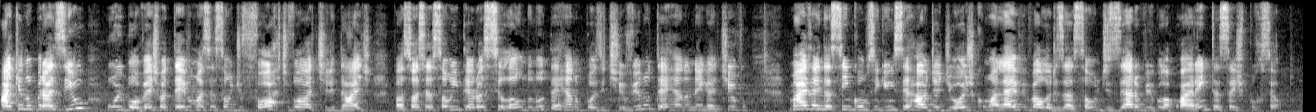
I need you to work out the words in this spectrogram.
Aqui no Brasil, o Ibovespa teve uma sessão de forte volatilidade, passou a sessão inteira oscilando no terreno positivo e no terreno negativo, mas ainda assim conseguiu encerrar o dia de hoje com uma leve valorização de 0,46%.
